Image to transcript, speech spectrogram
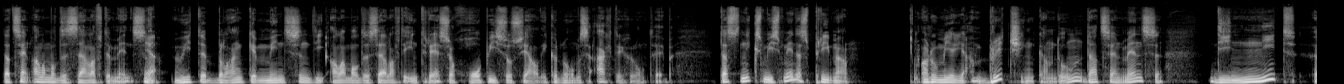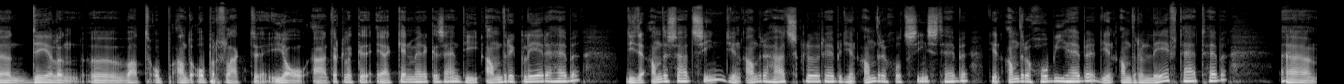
Dat zijn allemaal dezelfde mensen. Ja. Witte, blanke mensen die allemaal dezelfde interesse, hobby, sociaal-economische achtergrond hebben. Dat is niks mis mee, dat is prima. Maar hoe meer je aan bridging kan doen, dat zijn mensen die niet eh, delen eh, wat op, aan de oppervlakte jouw uiterlijke eh, kenmerken zijn, die andere kleren hebben, die er anders uitzien, die een andere huidskleur hebben, die een andere godsdienst hebben, die een andere hobby hebben, die een andere leeftijd hebben. Ehm,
